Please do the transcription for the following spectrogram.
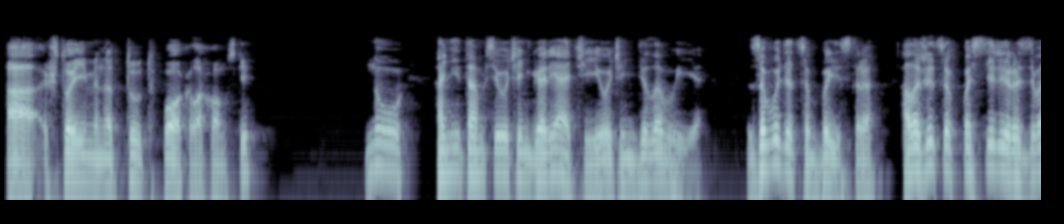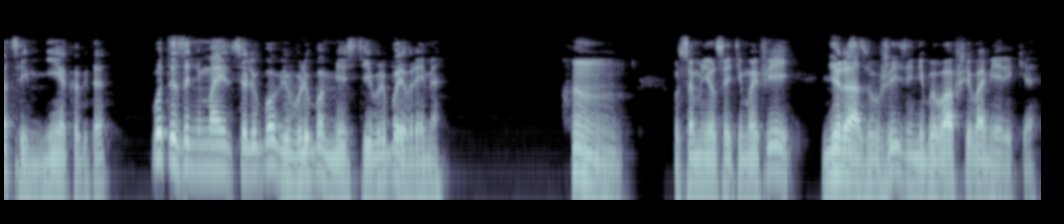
А что именно тут по-оклахомски? — Ну, они там все очень горячие и очень деловые. Заводятся быстро, а ложиться в постели и раздеваться им некогда. Вот и занимаются любовью в любом месте и в любое время. — Хм, усомнился Тимофей, ни разу в жизни не бывавший в Америке.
